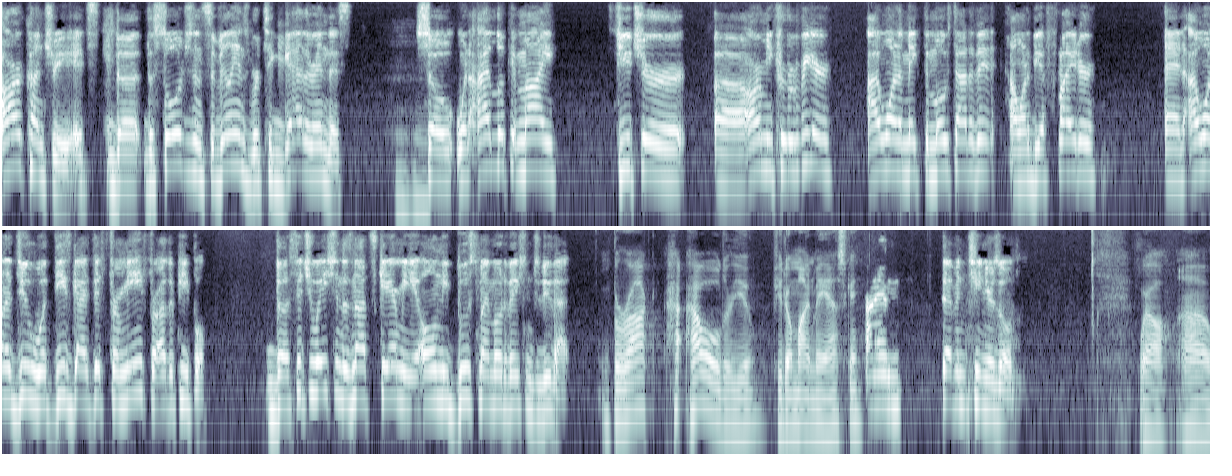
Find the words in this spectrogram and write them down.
our country. It's the, the soldiers and civilians. We're together in this. Mm-hmm. So when I look at my future, uh, army career, I want to make the most out of it. I want to be a fighter and I want to do what these guys did for me for other people. The situation does not scare me. It only boosts my motivation to do that. Barak, how old are you, if you don't mind me asking? I am 17 years old. Well, uh,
